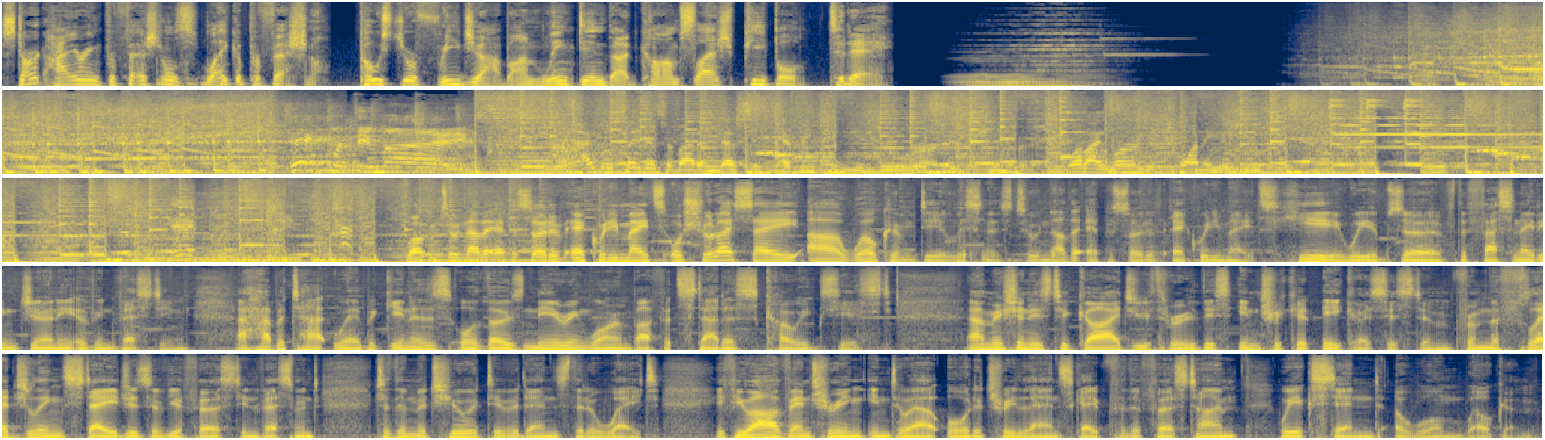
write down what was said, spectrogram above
Start hiring professionals like a professional. Post your free job on linkedin.com/people slash people today. Equity Mind. I will say this about investing. Everything you do learn is cumulative. What I learned at 20 is useful. Equity. Welcome to another episode of Equity Mates, or should I say, uh, welcome, dear listeners, to another episode of Equity Mates. Here we observe the fascinating journey of investing, a habitat where beginners or those nearing Warren Buffett status coexist. Our mission is to guide you through this intricate ecosystem from the fledgling stages of your first investment to the mature dividends that await. If you are venturing into our auditory landscape for the first time, we extend a warm welcome.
